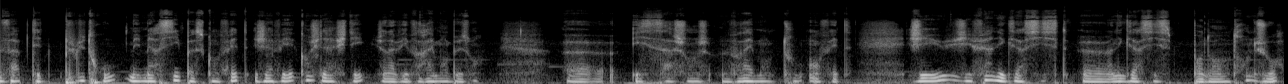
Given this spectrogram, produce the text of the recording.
va peut-être plus trop, mais merci parce qu'en fait, j'avais, quand je l'ai acheté, j'en avais vraiment besoin. Euh, et ça change vraiment tout en fait. J'ai eu, j'ai fait un exercice, euh, un exercice pendant 30 jours.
